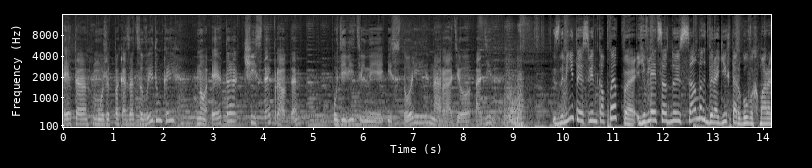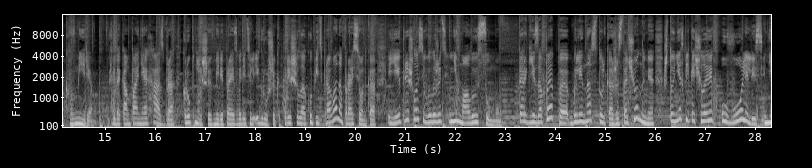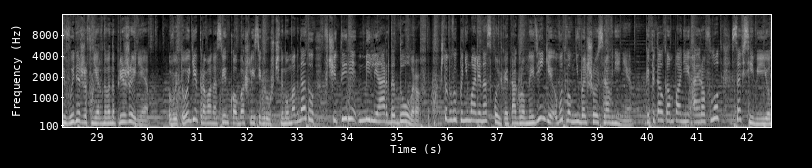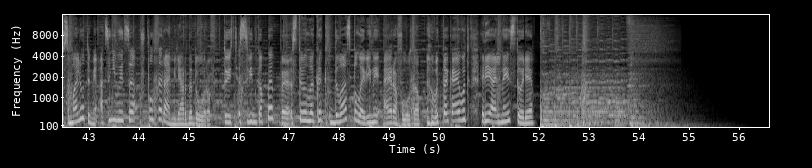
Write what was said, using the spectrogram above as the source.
Это может показаться выдумкой, но это чистая правда. Удивительные истории на радио 1. Знаменитая свинка Пеппа является одной из самых дорогих торговых марок в мире. Когда компания Hasbro, крупнейший в мире производитель игрушек, решила купить права на поросенка, ей пришлось выложить немалую сумму. Торги за Пеппе были настолько ожесточенными, что несколько человек уволились, не выдержав нервного напряжения. В итоге права на свинку обошлись игрушечному магнату в 4 миллиарда долларов. Чтобы вы понимали, насколько это огромные деньги, вот вам небольшое сравнение. Капитал компании Аэрофлот со всеми ее самолетами оценивается в полтора миллиарда долларов. То есть свинка Пеппе стоила как два с половиной Аэрофлота. Вот такая вот реальная история.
